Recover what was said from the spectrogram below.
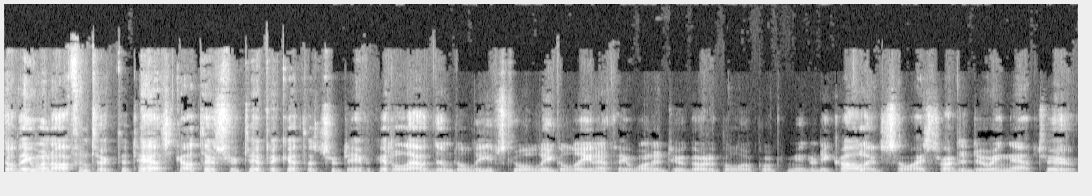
So they went off and took the test, got their certificate. The certificate allowed them to leave school legally, and if they wanted to, go to the local community college. So I started doing that too.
